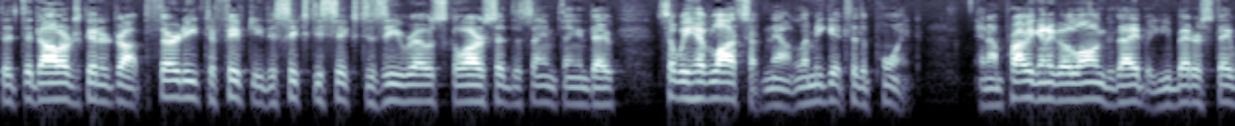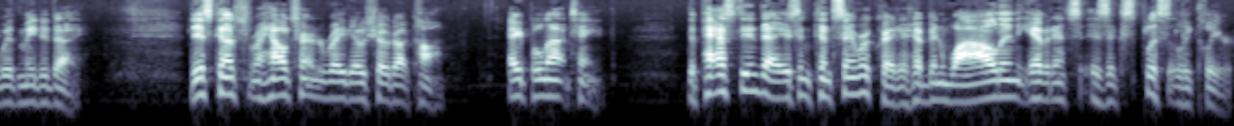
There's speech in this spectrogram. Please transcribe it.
that the dollar is going to drop 30 to 50 to 66 to zero. Sklar said the same thing, and Dave. So we have lots of them. Now let me get to the point, and I'm probably going to go long today, but you better stay with me today. This comes from HalTurnerRadioShow.com, April 19th. The past 10 days in consumer credit have been wild, and the evidence is explicitly clear.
